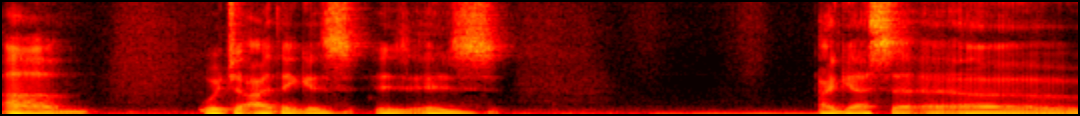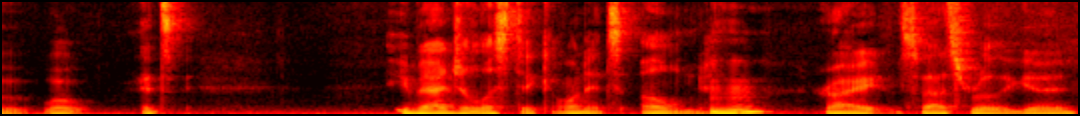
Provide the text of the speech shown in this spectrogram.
Um, which I think is is, is I guess uh, well, it's evangelistic on its own, Mm-hmm. right? So that's really good.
